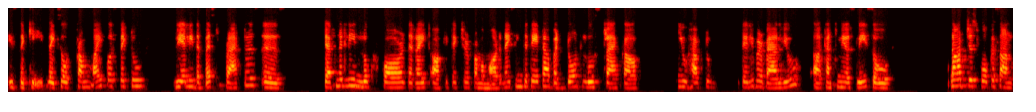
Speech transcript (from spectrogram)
is the key. Like so, from my perspective, really the best practice is definitely look for the right architecture from a modernizing the data, but don't lose track of you have to deliver value uh, continuously. So not just focus on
